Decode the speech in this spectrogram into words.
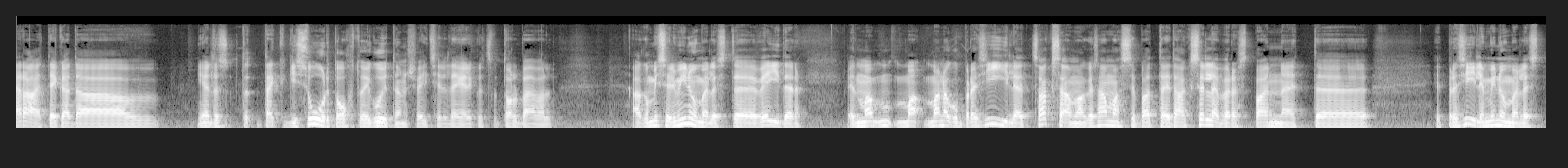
ära, et ega ta nii-öelda, ta ikkagi suurt ohtu ei kujutanud Šveitsile tegelikult tol päeval. aga mis oli minu meelest äh, veider, et ma, ma, ma nagu Brasiiliat Saksamaaga samasse patta ei tahaks sellepärast panna, et äh, et Brasiilia minu meelest,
